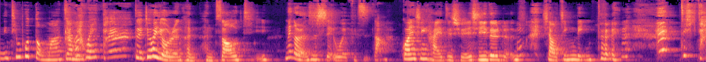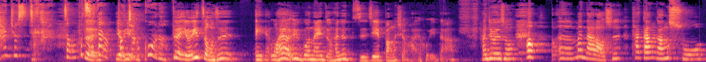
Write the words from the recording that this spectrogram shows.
你听不懂吗？赶快回答。对，就会有人很很着急，那个人是谁，我也不知道。关心孩子学习的人，小精灵，对这题答案就是这个，怎么不知道？都讲过了。对，有一种是。哎、我还有遇过那一种，他就直接帮小孩回答，他就会说：“哦，呃，曼达老师他刚刚说，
